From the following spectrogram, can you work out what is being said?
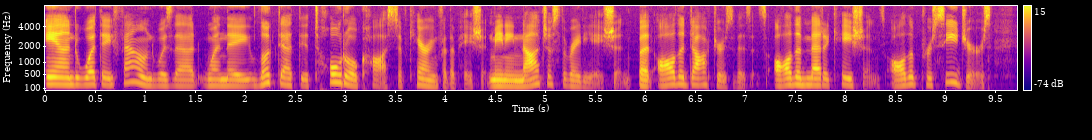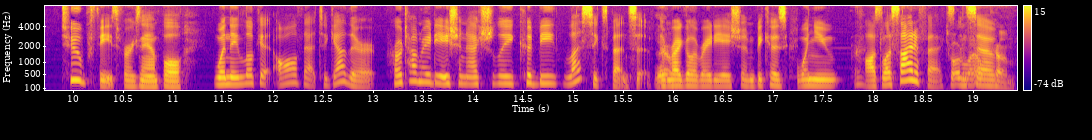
And what they found was that when they looked at the total cost of caring for the patient, meaning not just the radiation, but all the doctor's visits, all the medications, all the procedures, tube fees, for example, when they look at all of that together, proton radiation actually could be less expensive Yeah. than regular radiation because when you cause less side effects. Total and so, outcome.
